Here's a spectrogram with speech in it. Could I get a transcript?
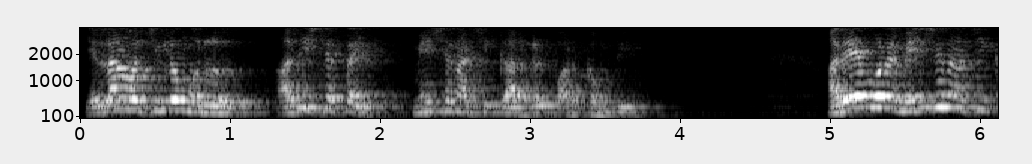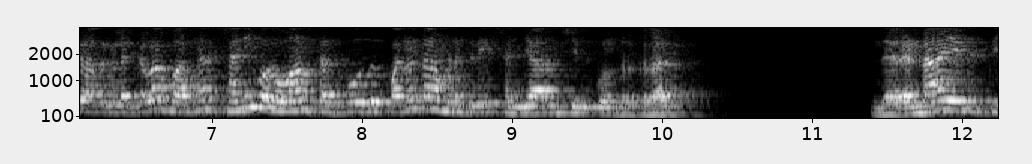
எல்லாவற்றிலும் ஒரு அதிர்ஷ்டத்தை மேஷராசிக்காரர்கள் பார்க்க முடியும். அதே போல மேஷராசிக்காரர்களுக்கெல்லாம் பாருங்க சனி பகவான் தற்போது பன்னெண்டாம் இடத்திலே சஞ்சாரம் செய்து கொண்டிருக்கிறார். இந்த ரெண்டாயிரத்தி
